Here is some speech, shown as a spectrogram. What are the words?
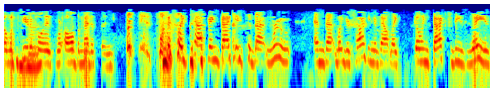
But what's Mhm. beautiful is we're all the medicine. so it's like tapping back into that root and that what you're talking about, like going back to these ways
